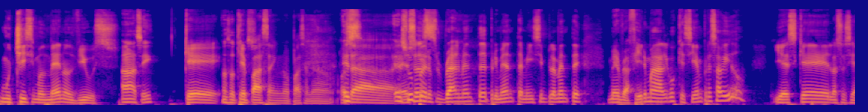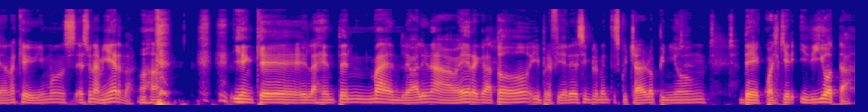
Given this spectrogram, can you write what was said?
muchísimos menos views Ah, sí. que, que Nosotros. pasa en No pasa nada. O Es- sea, es eso súper- es realmente deprimente. A mí simplemente me reafirma algo que siempre he sabido. Y es que la sociedad en la que vivimos es una mierda. Ajá. Y en que la gente man, le vale una verga todo y prefiere simplemente escuchar la opinión de cualquier idiota.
